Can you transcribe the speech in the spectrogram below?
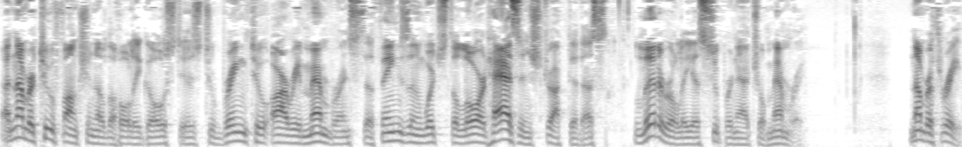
A number two function of the Holy Ghost is to bring to our remembrance the things in which the Lord has instructed us, literally a supernatural memory. Number three,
